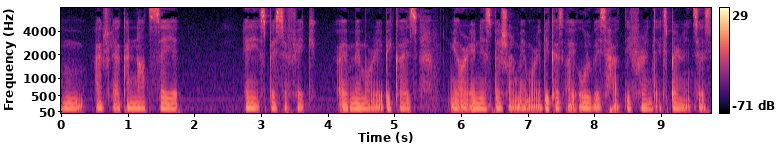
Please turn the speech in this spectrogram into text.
um, actually, I cannot say any specific uh, memory because or any special memory because I always have different experiences.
